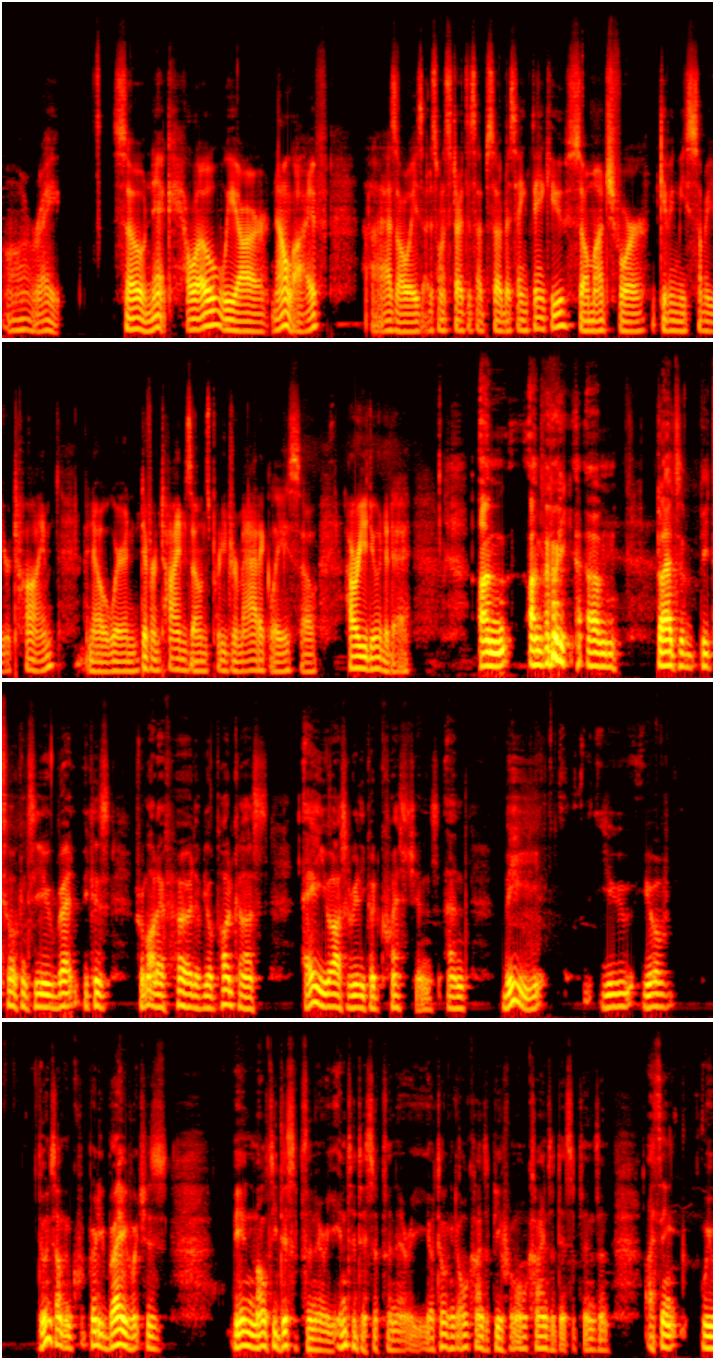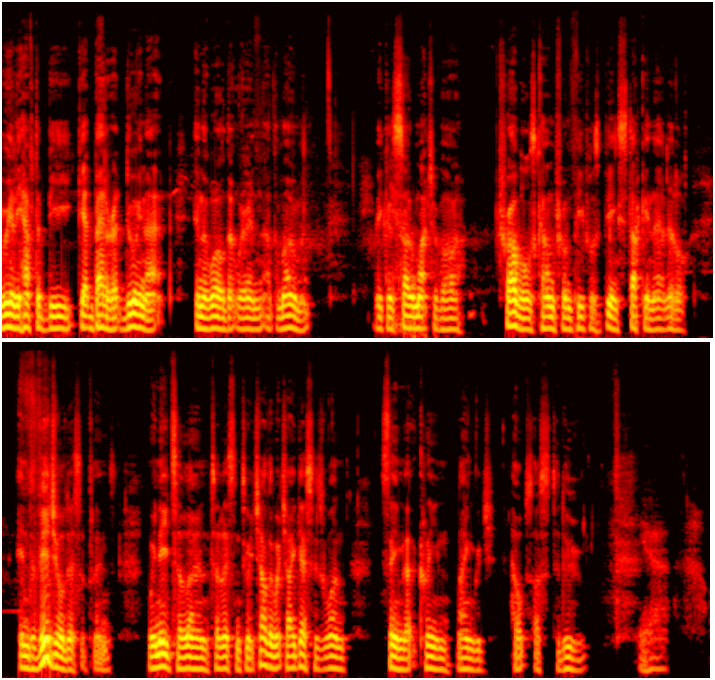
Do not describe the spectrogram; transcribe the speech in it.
All right. So, Nick, hello. We are now live. Uh, as always, I just want to start this episode by saying thank you so much for giving me some of your time. I know we're in different time zones pretty dramatically, so how are you doing today? I'm I'm very um, glad to be talking to you, Brett, because from what I've heard of your podcast, a you ask really good questions, and b you you're doing something pretty brave, which is being multidisciplinary, interdisciplinary. You're talking to all kinds of people from all kinds of disciplines, and I think we really have to be get better at doing that in the world that we're in at the moment, because so much of our troubles come from people being stuck in their little individual disciplines. We need to learn to listen to each other, which I guess is one thing that clean language helps us to do. Yeah.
